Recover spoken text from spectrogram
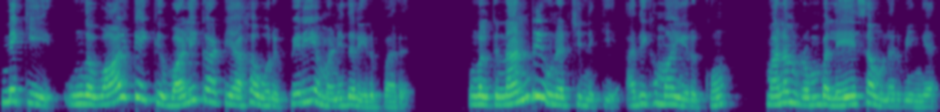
இன்னைக்கு உங்கள் வாழ்க்கைக்கு வழிகாட்டியாக ஒரு பெரிய மனிதர் இருப்பார். உங்களுக்கு நன்றி உணர்ச்சி இன்னைக்கு அதிகமாக இருக்கும். மனம் ரொம்ப லேசாக உணர்வீங்க.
